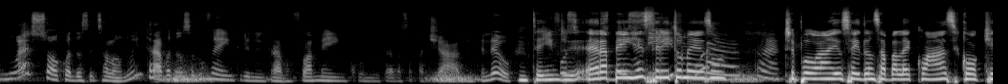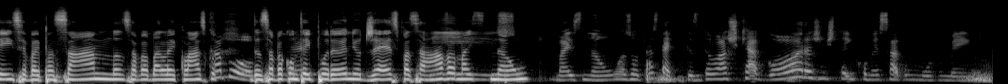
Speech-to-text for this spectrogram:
não é só com a dança de salão. Não entrava dança do ventre, não entrava flamenco, não entrava sapateado, entendeu? Entendi. Era bem restrito específico, mesmo. É, Tipo, ah, eu sei dançar balé clássico, ok, você vai passar. Não dançava balé clássico, acabou. dançava né? contemporâneo, jazz passava, mas Isso. não. Mas não as outras técnicas. Então, eu acho que agora a gente tem começado um movimento.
